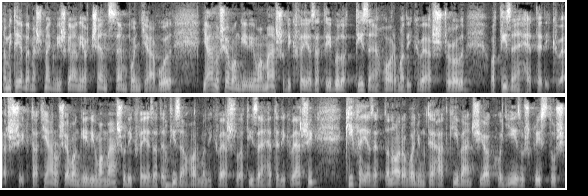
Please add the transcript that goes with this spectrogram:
amit érdemes megvizsgálni a csend szempontjából, János evangélium a második fejezetéből a 13. verstől a 17. versig. Tehát János evangélium a második fejezete 13. verstől a 17. versig. Kifejezetten arra vagyunk tehát kíváncsiak, hogy Jézus Krisztus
